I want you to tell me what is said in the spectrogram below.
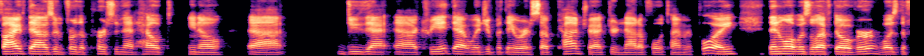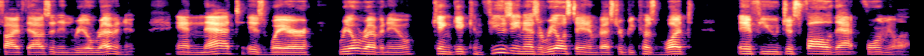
5,000 for the person that helped, you know, uh, do that, uh, create that widget, but they were a subcontractor, not a full time employee. Then what was left over was the 5,000 in real revenue. And that is where real revenue can get confusing as a real estate investor because what if you just follow that formula?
